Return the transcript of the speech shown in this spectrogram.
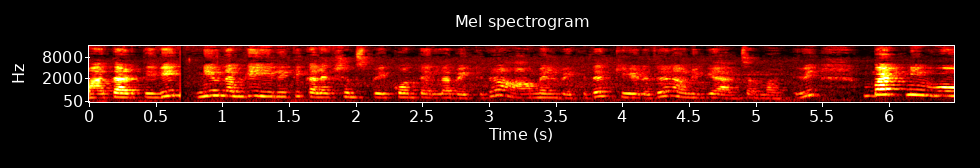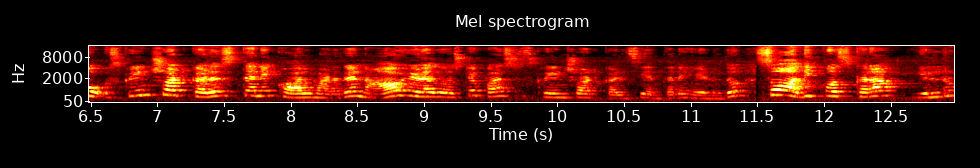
ಮಾತಾಡ್ತೀವಿ. ನೀವು ನಮಗೆ ಈ ರೀತಿ ಕಲೆಕ್ಷನ್ಸ್ ಬೇಕು ಅಂತ ಎಲ್ಲ ಬೇಕಿದ್ರೆ, ಆಮೇಲೆ ಬೇಕಿದ್ರೆ ಕೇಳಿದ್ರೆ ನಾವು ನಿಮಗೆ ಆನ್ಸರ್ ಮಾಡ್ತೀವಿ. ಬಟ್ ನೀವು ಸ್ಕ್ರೀನ್ ಶಾಟ್ ಕಳಿಸ್ತೇನೆ ಕಾಲ್ ಮಾಡಿದ್ರೆ ನಾವು ಹೇಳೋದು ಅಷ್ಟೇ ಫಸ್ಟ್ ಸ್ಕ್ರೀನ್ ಶಾಟ್ ಕಳಿಸಿ ಅಂತಾನೆ ಹೇಳೋದು. ಸೊ ಅದಕ್ಕೋಸ್ಕರ ಎಲ್ಲರೂ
